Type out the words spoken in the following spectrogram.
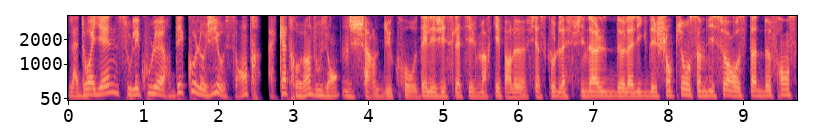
la doyenne sous les couleurs d'écologie au centre à 92 ans. Charles Ducrot, des législatives marquées par le fiasco de la finale de la Ligue des Champions samedi soir au Stade de France.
